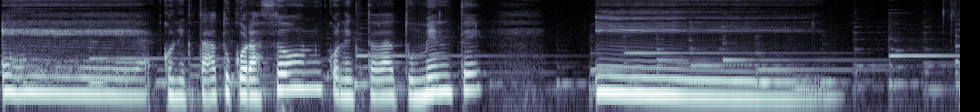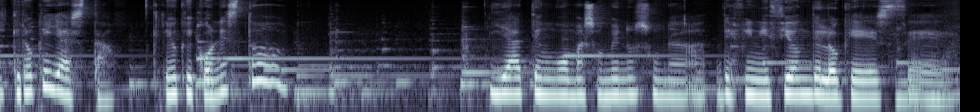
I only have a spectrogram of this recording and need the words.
eh, conectada a tu corazón, conectada a tu mente y, creo que ya está. Creo que con esto ya tengo más o menos una definición de lo que es eh,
